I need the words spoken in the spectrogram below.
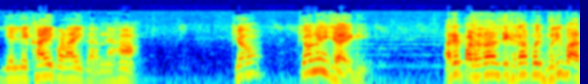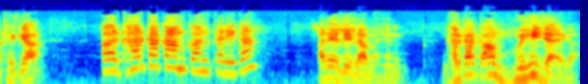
ये लिखाई पढ़ाई करने हाँ। क्यों? क्यों नहीं जाएगी? अरे पढ़ना लिखना कोई बुरी बात है क्या? और घर का काम कौन करेगा? अरे लीला बहन घर का काम हो ही जाएगा।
